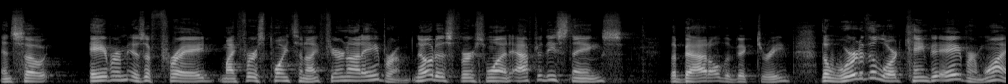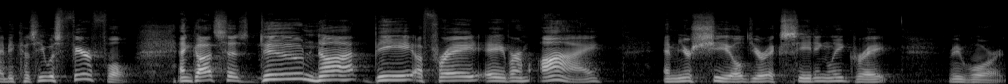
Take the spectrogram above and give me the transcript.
And so Abram is afraid. My first point tonight fear not Abram. Notice verse 1 after these things, the battle, the victory. The word of the Lord came to Abram. Why? Because he was fearful. And God says, Do not be afraid, Abram. I am your shield, your exceedingly great reward.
